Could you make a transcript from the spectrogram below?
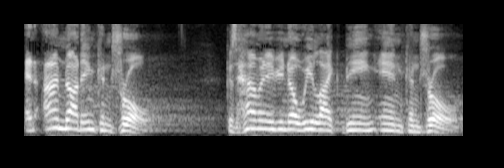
and I'm not in control. Because how many of you know we like being in control?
